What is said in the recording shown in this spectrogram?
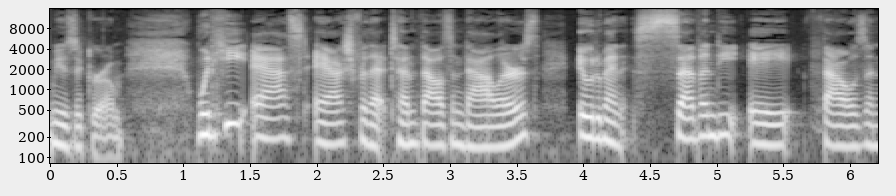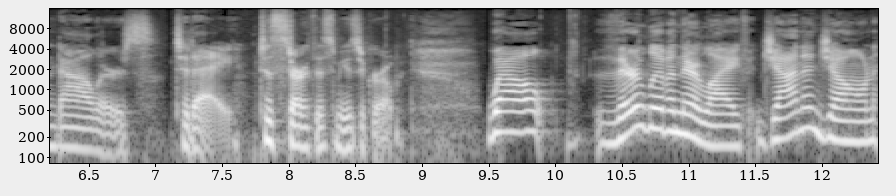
music room. When he asked Ash for that $10,000, it would have been $78,000 today to start this music room. Well, they're living their life. John and Joan,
